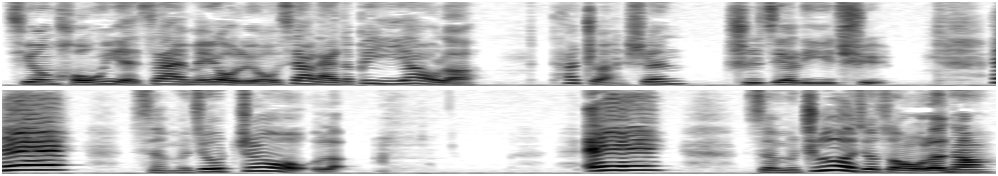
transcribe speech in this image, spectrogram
惊鸿也再没有留下来的必要了。他转身直接离去。哎，怎么就走了？哎，怎么这就走了呢？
